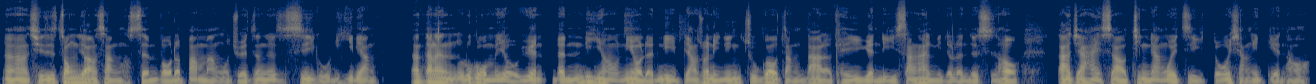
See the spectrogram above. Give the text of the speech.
那其实宗教上神佛的帮忙，我觉得真的是一股力量。那当然，如果我们有远能力，哈，你有能力，比方说你已经足够长大了，可以远离伤害你的人的时候，大家还是要尽量为自己多想一点，哦。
